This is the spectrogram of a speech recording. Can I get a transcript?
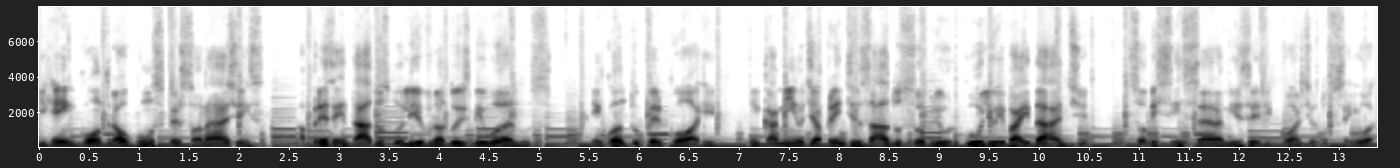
e reencontra alguns personagens apresentados no livro há dois mil anos, enquanto percorre um caminho de aprendizado sobre orgulho e vaidade, sob sincera misericórdia do Senhor.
